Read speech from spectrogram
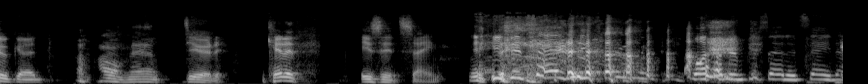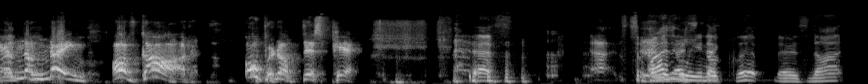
Too good. Oh man, dude, Kenneth is insane. He's insane. One hundred percent insane. In the name of God, open up this pit. Yes. Uh, surprisingly, in that clip, there's not.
